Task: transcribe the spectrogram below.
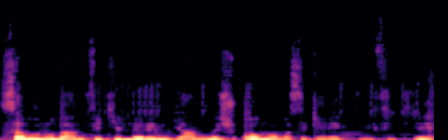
savunulan fikirlerin yanlış olmaması gerektiği fikri,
